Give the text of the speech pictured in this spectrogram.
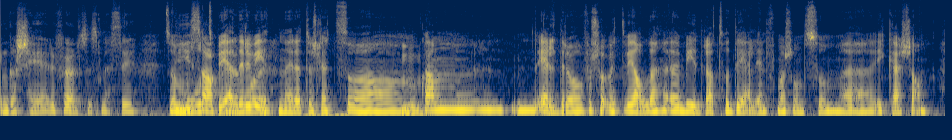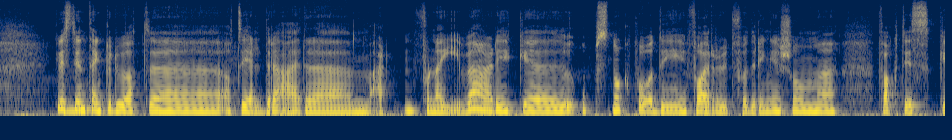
engasjerer følelsesmessig. Så mot bedre vitende, rett og slett, så mm. kan eldre, og for så vidt vi alle, eh, bidra til å dele informasjon som eh, ikke er sann. Kristin, tenker du at, uh, at de eldre er, er, for naive? Er de ikke obs nok på de farer og utfordringer som faktisk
